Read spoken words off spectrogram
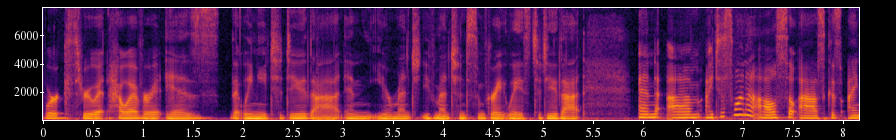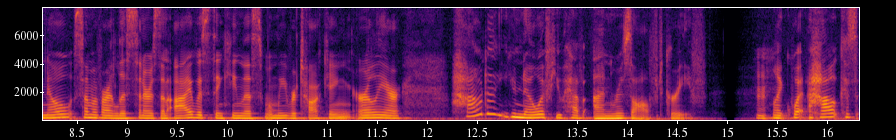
work through it however it is that we need to do that. And you're meant, you've mentioned some great ways to do that. And um, I just want to also ask, because I know some of our listeners, and I was thinking this when we were talking earlier, how do you know if you have unresolved grief? Hmm. Like what, how, because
